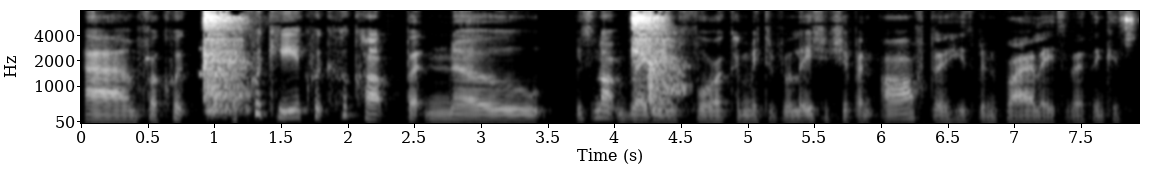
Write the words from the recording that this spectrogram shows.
Um, for a quick a quickie a quick hookup but no he's not ready for a committed relationship. And after he's been violated, I think he's,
